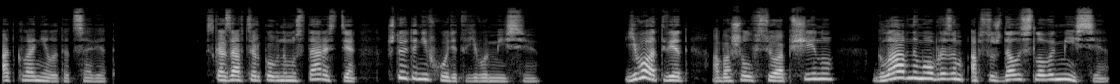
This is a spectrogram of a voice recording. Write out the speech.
отклонил этот совет, сказав церковному старости, что это не входит в его миссию. Его ответ обошел всю общину, главным образом обсуждалось слово «миссия»,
